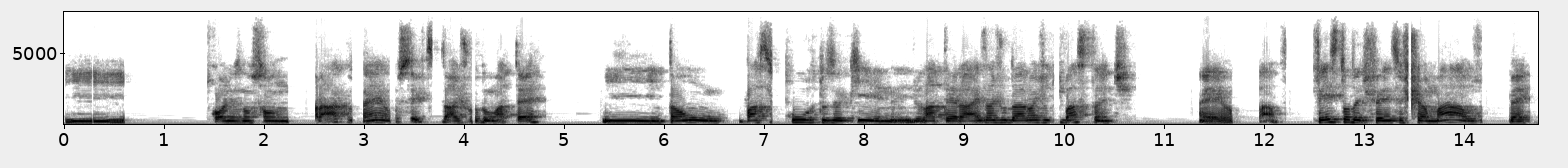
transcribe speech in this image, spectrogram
E os corners não são fracos, né? Os safeties ajudam até. E então, passes curtos aqui, laterais, ajudaram a gente bastante. É, fez toda a diferença chamar os backs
